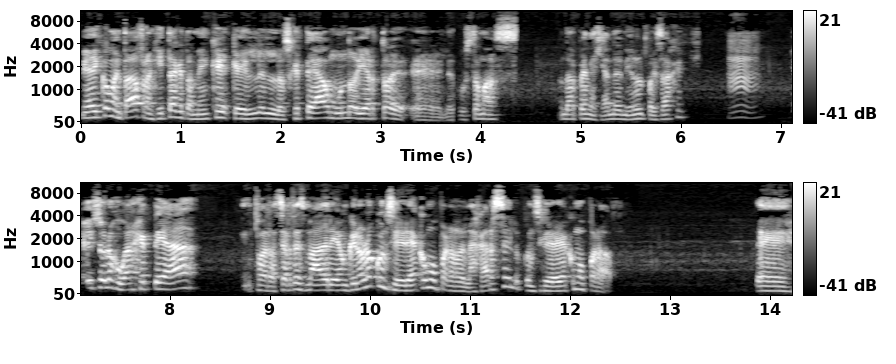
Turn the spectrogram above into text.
Mira, ahí comentaba Franquita que también que, que los GTA o mundo abierto eh, eh, les gusta más andar pendejeando en medio del paisaje. Mm, Yo suelo jugar GTA para hacer desmadre, aunque no lo consideraría como para relajarse, lo consideraría como para... eh,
